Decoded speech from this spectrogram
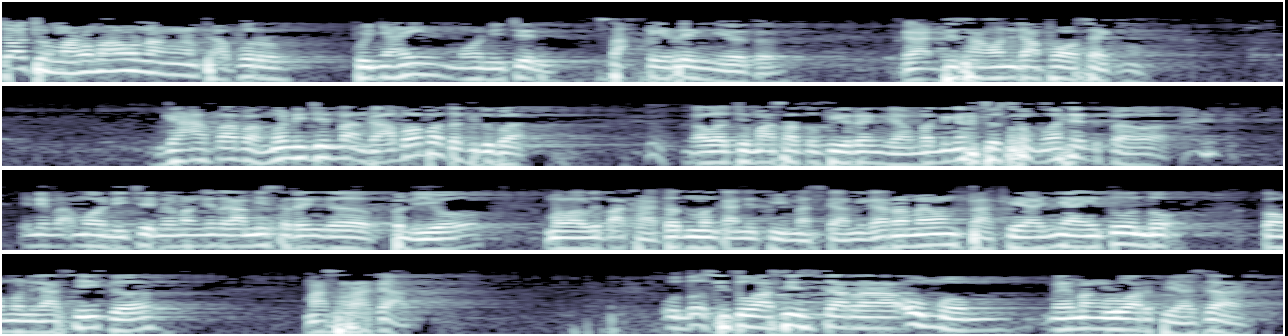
cocok malu-malu nang dapur bunyai mohon izin sak piring gitu. Gak disangon kapolsek. Gak apa-apa, mohon izin Pak, gak apa-apa tuh gitu Pak. Kalau cuma satu piring, yang penting aja semuanya dibawa. Ini Pak mohon izin, memang kita kami sering ke beliau melalui Pak Gatot mengkani Dimas kami karena memang bagiannya itu untuk komunikasi ke masyarakat. Untuk situasi secara umum memang luar biasa.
